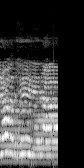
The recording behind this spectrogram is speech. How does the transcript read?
Radhe Radhe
